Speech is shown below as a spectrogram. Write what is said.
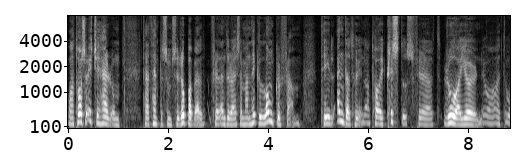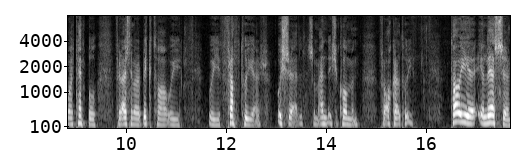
Og han tåser ikkje her om det tempel som Zerubbabel for å endurreisa, men han hikker langer fram til enda tøyina, ta i Kristus for at roa hjørne, og et, og et tempel for eisne vera bygd ta i, i framtøyer Israel, som enn ikkje kommen fra okkara tøy. Ta i, jeg leser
